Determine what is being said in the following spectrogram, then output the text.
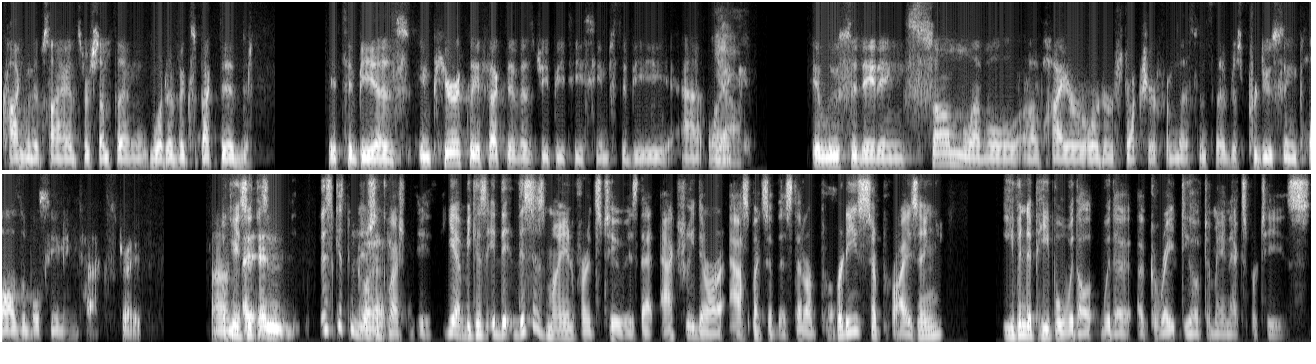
cognitive science or something would have expected it to be as empirically effective as GPT seems to be at like Yeah. elucidating some level of higher order structure from this instead of just producing plausible seeming text, right? Um, Okay, so and, this- and This gets an interesting question, Keith. Yeah, because it, this is my inference too, is that actually there are aspects of this that are pretty surprising, even to people with a with a, a great deal of domain expertise.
